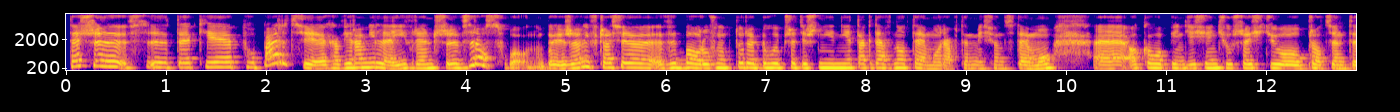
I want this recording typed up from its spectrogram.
też e, takie poparcie Javiera Milei wręcz wzrosło, no bo jeżeli w czasie wyborów, no które były przecież nie, nie tak dawno temu, raptem miesiąc temu, e, około 56%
